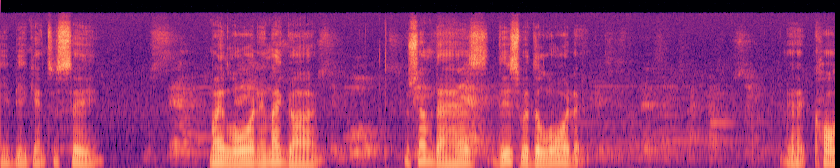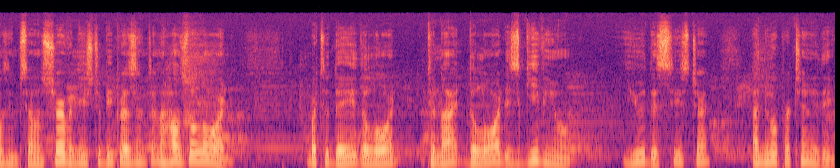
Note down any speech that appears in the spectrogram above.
he began to say, My Lord and my God. The servant that has this with the Lord, that calls himself a servant, needs to be present in the house of the Lord. But today, the Lord, tonight, the Lord is giving you, you, the sister, a new opportunity.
